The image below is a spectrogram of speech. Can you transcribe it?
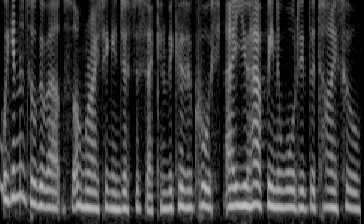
We're going to talk about songwriting in just a second because, of course, uh, you have been awarded the title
